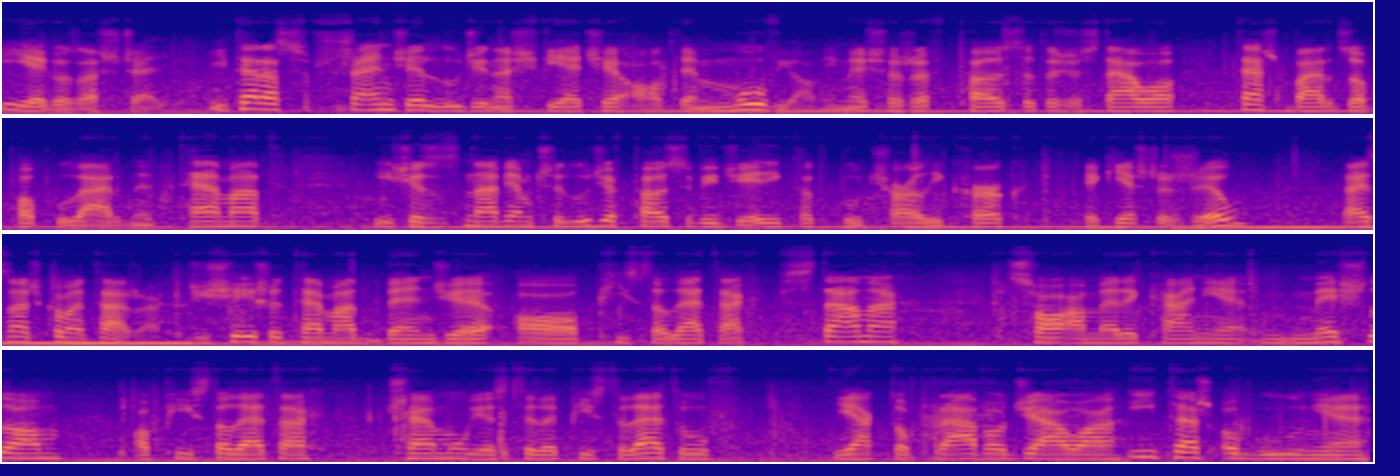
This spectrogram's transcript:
i jego zaszczelił. I teraz wszędzie ludzie na świecie o tym mówią. I myślę, że w Polsce to się stało też bardzo popularny temat. I się zastanawiam, czy ludzie w Polsce wiedzieli, kto to był Charlie Kirk, jak jeszcze żył? Daj znać w komentarzach. Dzisiejszy temat będzie o pistoletach w Stanach, co Amerykanie myślą o pistoletach, czemu jest tyle pistoletów, jak to prawo działa i też ogólnie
